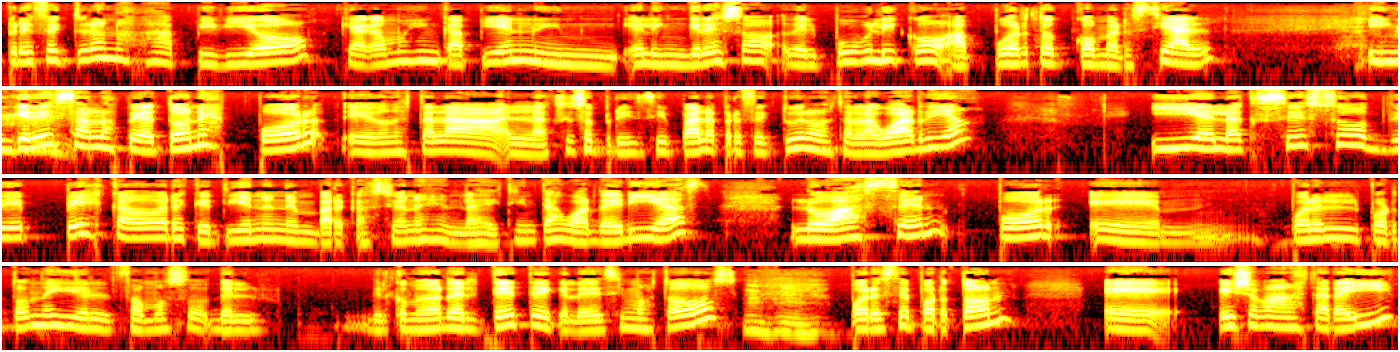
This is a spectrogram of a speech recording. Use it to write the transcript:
Prefectura nos ah, pidió que hagamos hincapié en el in- el ingreso del público a puerto comercial. Ingresan los peatones por eh, donde está la- el acceso principal a la prefectura, donde está la guardia, y el acceso de pescadores que tienen embarcaciones en las distintas guarderías lo hacen por, eh, por el portón y el famoso del, del comedor del tete que le decimos todos por ese portón. eh, ellos van a estar ahí,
